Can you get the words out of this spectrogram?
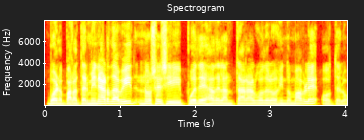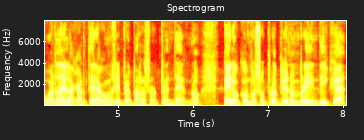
Bueno, para terminar, David, no sé si puedes adelantar algo de los Indomables o te lo guardas en la cartera, como siempre, para sorprender, ¿no? Pero como su propio nombre indica,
